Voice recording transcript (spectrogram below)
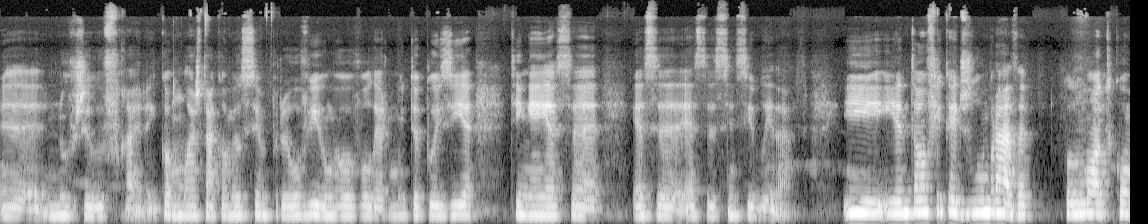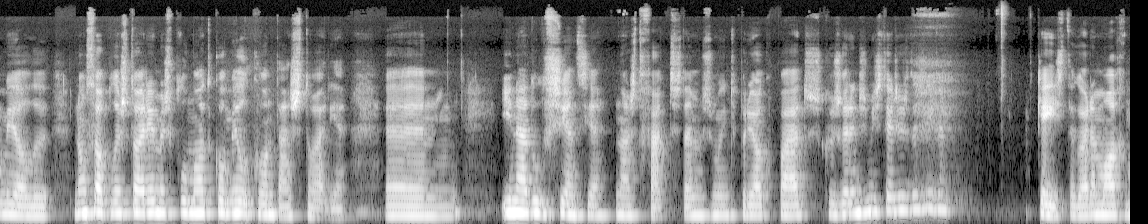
uh, no Virgílio Ferreira. E como lá está, como eu sempre ouvi o meu avô ler muita poesia, tinha essa, essa, essa sensibilidade. E, e então fiquei deslumbrada pelo modo como ele, não só pela história, mas pelo modo como ele conta a história. Um, e na adolescência, nós de facto estamos muito preocupados com os grandes mistérios da vida. Que é isto? Agora morre,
